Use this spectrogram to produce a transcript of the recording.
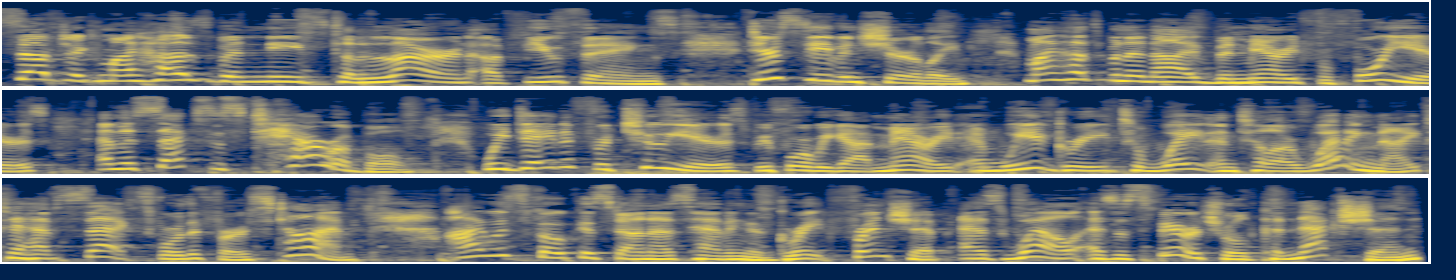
Subject, my husband needs to learn a few things. Dear Stephen Shirley, my husband and I have been married for four years and the sex is terrible. We dated for two years before we got married and we agreed to wait until our wedding night to have sex for the first time. I was focused on us having a great friendship as well as a spiritual connection,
